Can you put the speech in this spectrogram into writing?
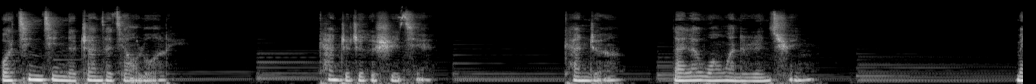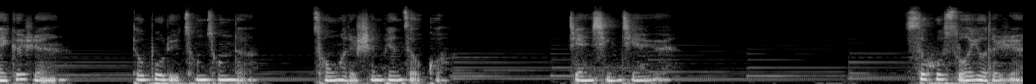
我静静地站在角落里，看着这个世界，看着来来往往的人群，每个人都步履匆匆地从我的身边走过，渐行渐远。似乎所有的人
